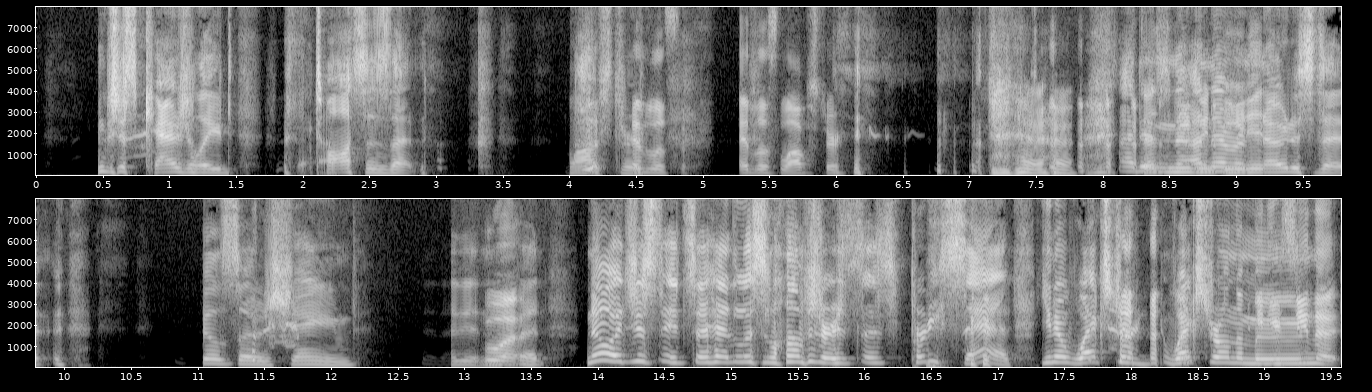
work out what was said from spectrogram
just casually tosses that lobster. Headless, headless lobster. I Doesn't didn't. I never eat it. noticed it. Feel so ashamed. I didn't. What? But no, it's just it's a headless lobster. It's it's pretty sad. You know, Wexter Wexter on the moon. You can see that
